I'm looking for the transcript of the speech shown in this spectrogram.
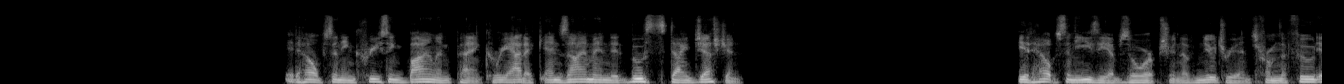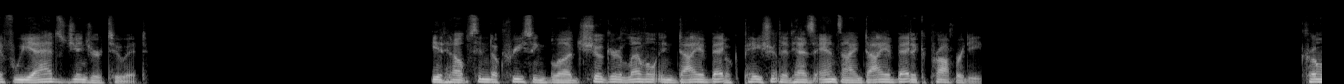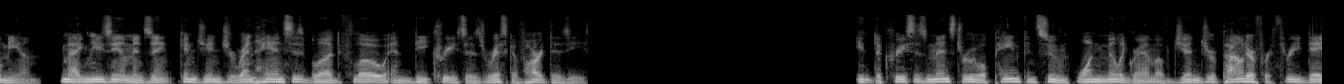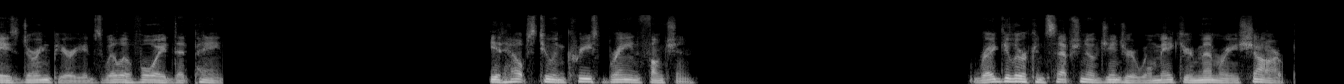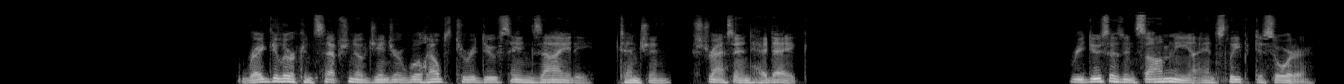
It helps in increasing bile and pancreatic enzyme and it boosts digestion. It helps in easy absorption of nutrients from the food if we adds ginger to it. It helps in decreasing blood sugar level in diabetic patient it has anti-diabetic property. Chromium, magnesium and zinc in ginger enhances blood flow and decreases risk of heart disease. It decreases menstrual pain consume 1 mg of ginger powder for 3 days during periods will avoid that pain. It helps to increase brain function. Regular consumption of ginger will make your memory sharp. Regular consumption of ginger will helps to reduce anxiety, tension, stress and headache. Reduces insomnia and sleep disorder.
